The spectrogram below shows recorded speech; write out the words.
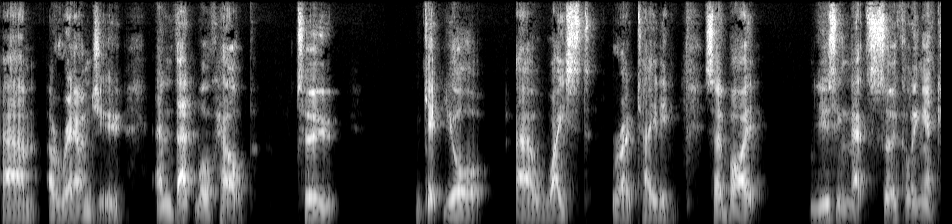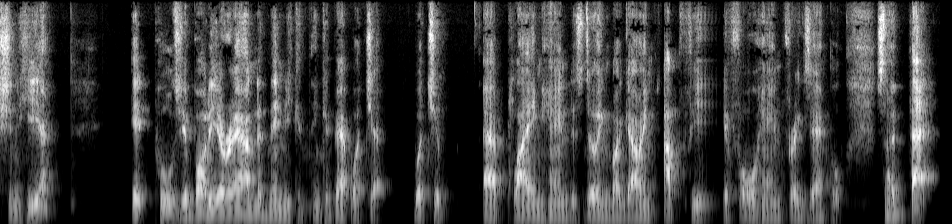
um, around you, and that will help to get your uh, waist rotating. So by using that circling action here, it pulls your body around, and then you can think about what your what your uh, playing hand is doing by going up for your forehand, for example. So that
